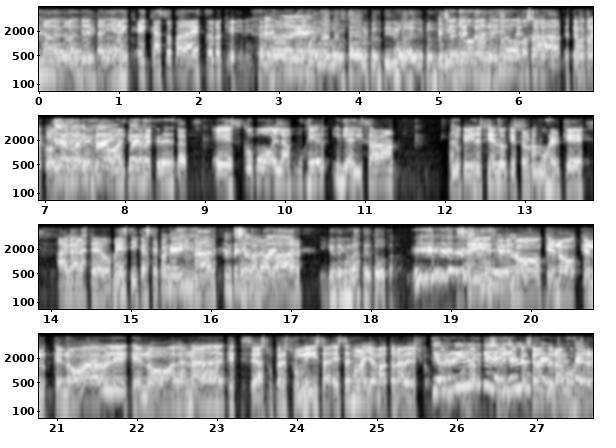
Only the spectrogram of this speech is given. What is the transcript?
No estaría en, caso para esto lo que viene siendo. Bueno, por favor, continúa, eh, continúa. no, más todo, o sea, es otra cosa. La Wi-Fi, pues. es como la mujer idealizada a lo que viene siendo que sea una mujer que haga las tareas domésticas, sepa Ok, cocinar, empezamos sepa mal. lavar. Y que tenga unas tetotas. Sí, que no, que no, que, que no hable, que no haga nada, que sea súper sumisa. Esa es una Yamato Nadeshiko. Qué pues, horrible una que le digan mujer de una mujer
